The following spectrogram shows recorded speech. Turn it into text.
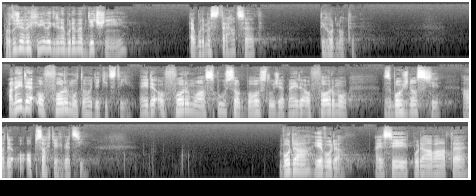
Protože ve chvíli, kdy nebudeme vděční, tak budeme ztrácet ty hodnoty. A nejde o formu toho dětictví, nejde o formu a způsob bohoslužeb, nejde o formu zbožnosti, ale jde o obsah těch věcí. Voda je voda. A jestli podáváte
